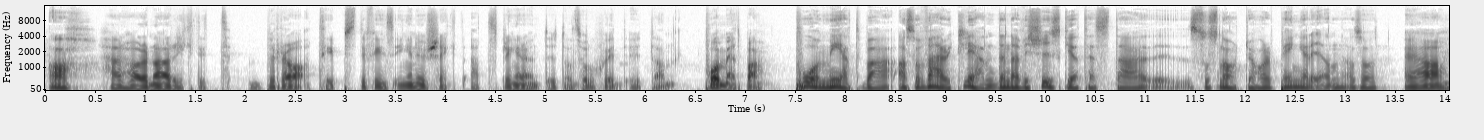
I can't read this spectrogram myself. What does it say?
Ah, Här har du några riktigt bra tips. Det finns ingen ursäkt att springa runt utan solskydd, utan på Metba. på Metba, alltså verkligen. Den där Vichy ska jag testa eh, så snart jag har pengar igen. Alltså, Ja,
